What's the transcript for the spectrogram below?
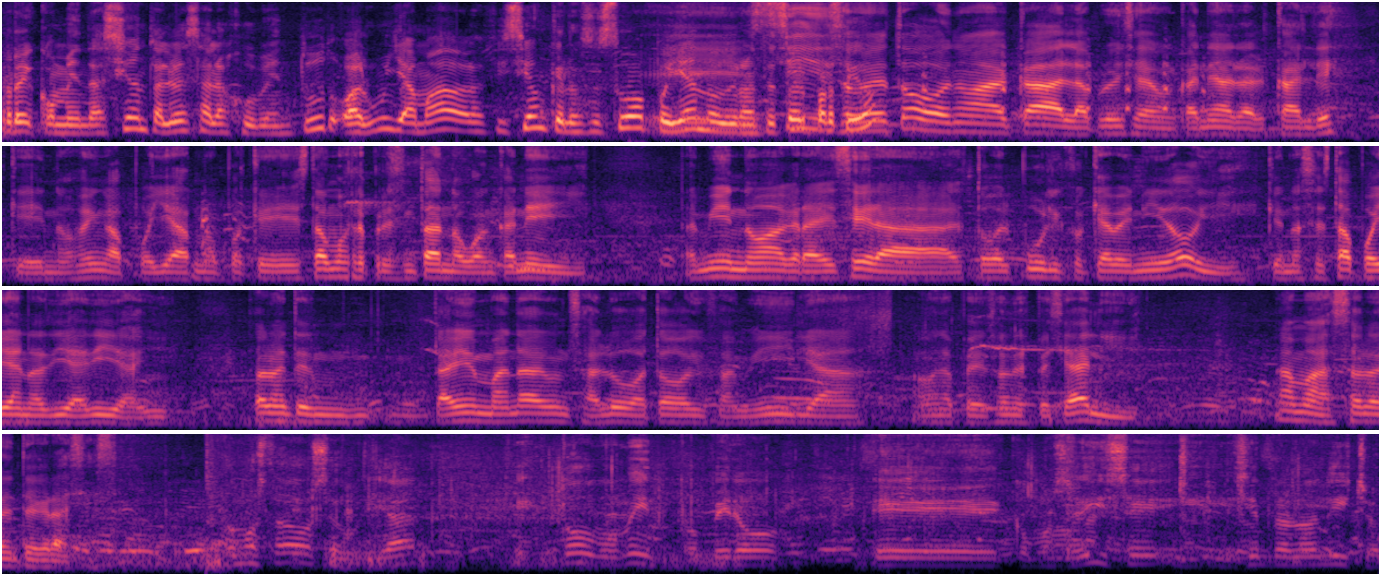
recomendación tal vez a la juventud o algún llamado a la afición que los estuvo apoyando Eh, durante todo el partido? sobre todo ¿no? acá en la provincia de Huancané, al alcalde, que nos venga a apoyar, ¿no? porque estamos representando a Huancané y también ¿no? agradecer a todo el público que ha venido y que nos está apoyando día a día. Y solamente también mandar un saludo a toda mi familia, a una persona especial y nada más, solamente gracias. Ha mostrado seguridad en todo momento, pero eh, como se dice, y, siempre lo han dicho,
